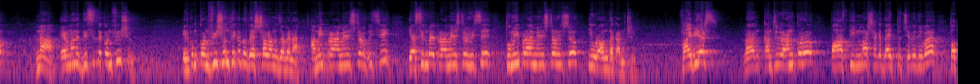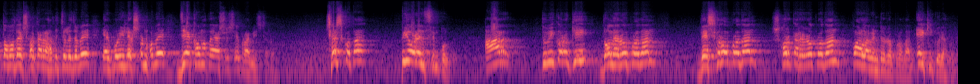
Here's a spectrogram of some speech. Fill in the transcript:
না এর মানে দিস ইজ এ কনফিউশন এরকম কনফিউশন থেকে তো দেশ চালানো যাবে না। আমি প্রাইম মিনিস্টার হয়েছি ইয়াসিন ভাই প্রাইম মিনিস্টার হয়েছে তুমি প্রাইম মিনিস্টার হয়েছো you run the country five years run country run করো, পাঁচ, তিন মাস আগে দায়িত্ব ছেড়ে দিবা, তত্ত্বাবধায়ক সরকারের হাতে চলে যাবে, এরপর ইলেকশন হবে, যে ক্ষমতায় আসে সে প্রাইম মিনিস্টার হবে। শেষ কথা পিওর অ্যান্ড সিম্পল আর তুমি করো কি, দলেরও প্রধান দেশেরও প্রধান, সরকারেরও প্রধান, পার্লামেন্টেরও প্রধান। এ কি করে হবে?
